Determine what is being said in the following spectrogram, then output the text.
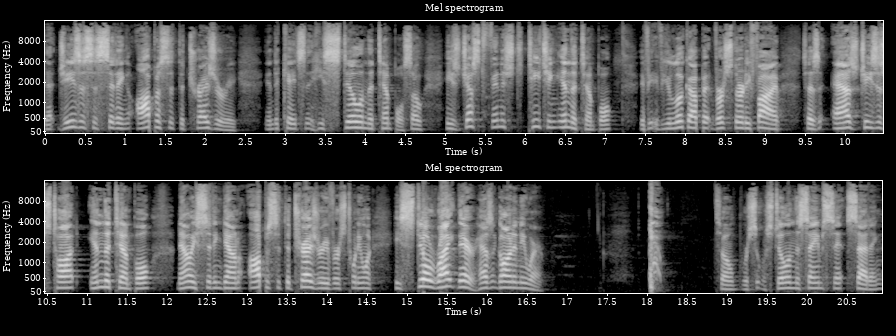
that Jesus is sitting opposite the treasury indicates that he's still in the temple. So he's just finished teaching in the temple. If, if you look up at verse 35, it says, As Jesus taught in the temple, now he's sitting down opposite the treasury, verse 21. He's still right there, hasn't gone anywhere. so we're, we're still in the same setting.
